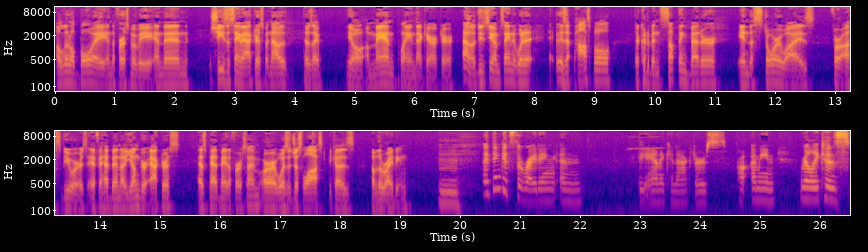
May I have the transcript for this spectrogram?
a little boy in the first movie, and then she's the same actress, but now there's a you know a man playing that character? I don't know. Do you see what I'm saying? Would it is it possible there could have been something better in the story wise for us viewers if it had been a younger actress as Padme the first time, or was it just lost because of the writing? I think it's the writing and the Anakin actors. I mean, really, because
